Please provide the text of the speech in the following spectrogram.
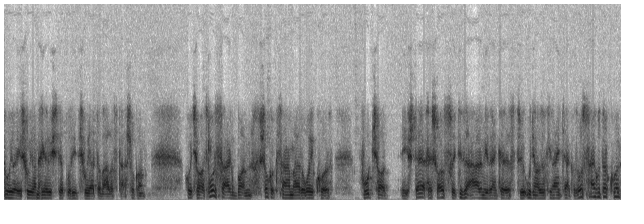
újra és újra megerősíti a pozícióját a választásokon. Hogyha az országban sokak számára olykor furcsa és terhes az, hogy 13 éven keresztül ugyanazok irányítják az országot, akkor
